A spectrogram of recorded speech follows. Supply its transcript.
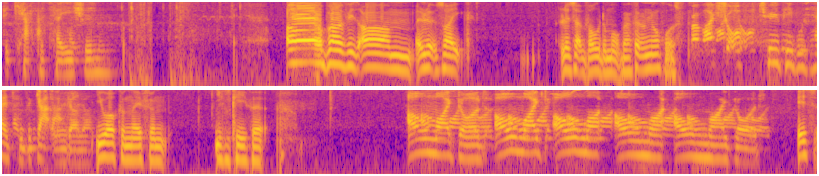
Decapitation. Oh, bro, his arm. It looks like. It looks like Voldemort, bro. Put it on your horse. Bro, I shot off two people's heads with the Gatling gun. You're welcome, Nathan. You can keep it. Oh my god. Oh my. Oh, oh my. Oh my. Oh my god. It's.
